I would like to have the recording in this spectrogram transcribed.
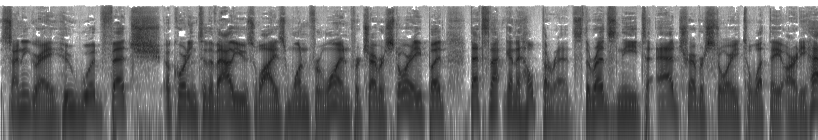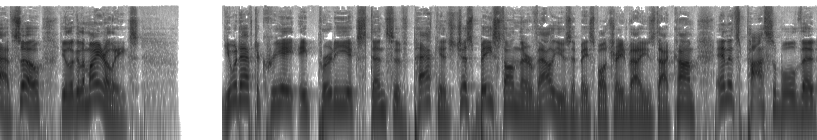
Sonny Gray, who would fetch, according to the values wise, one for one for Trevor Story, but that's not going to help the Reds. The Reds need to add Trevor Story to what they already have. So you look at the minor leagues you would have to create a pretty extensive package just based on their values at baseballtradevalues.com. And it's possible that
